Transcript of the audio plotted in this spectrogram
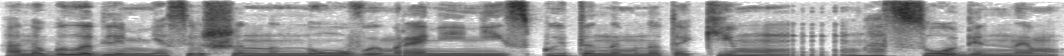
Оно было для меня совершенно новым, ранее неиспытанным, но таким особенным.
